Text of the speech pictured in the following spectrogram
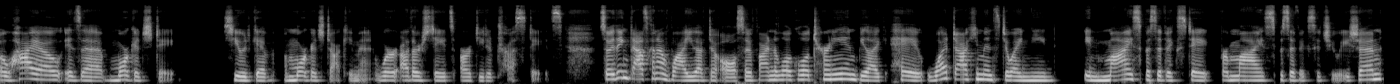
Ohio is a mortgage state, so you would give a mortgage document where other states are deed of trust states. So I think that's kind of why you have to also find a local attorney and be like, hey, what documents do I need in my specific state for my specific situation?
